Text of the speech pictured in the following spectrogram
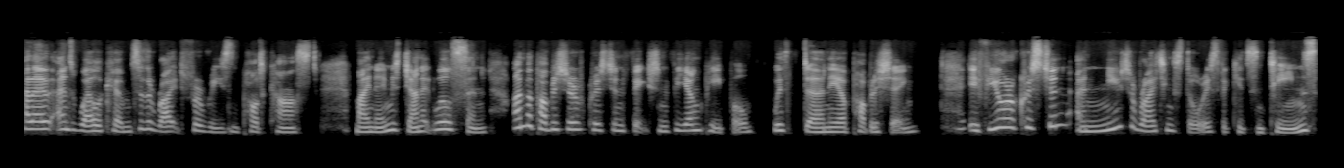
Hello and welcome to the Write for a Reason podcast. My name is Janet Wilson. I'm a publisher of Christian fiction for young people with Dernier Publishing. If you're a Christian and new to writing stories for kids and teens,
